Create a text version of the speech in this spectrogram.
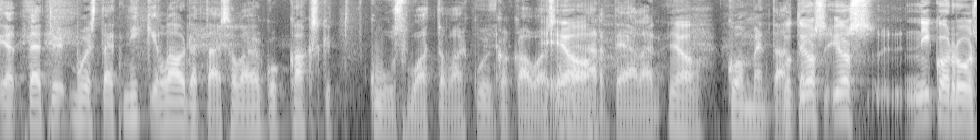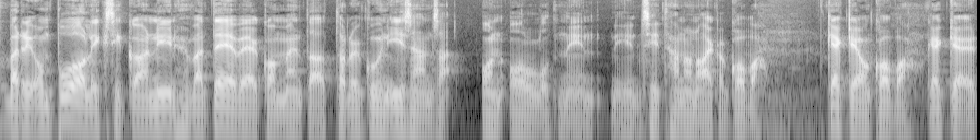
ja täytyy muistaa, että Niki Lauda taisi olla joku 26 vuotta vai kuinka kauan se oli RTLn kommentaattori. Mutta jos, jos Niko Roosberg on puoliksikaan niin hyvä TV-kommentaattori kuin isänsä on ollut, niin, niin sit hän on aika kova. Keke on kova. Keke,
